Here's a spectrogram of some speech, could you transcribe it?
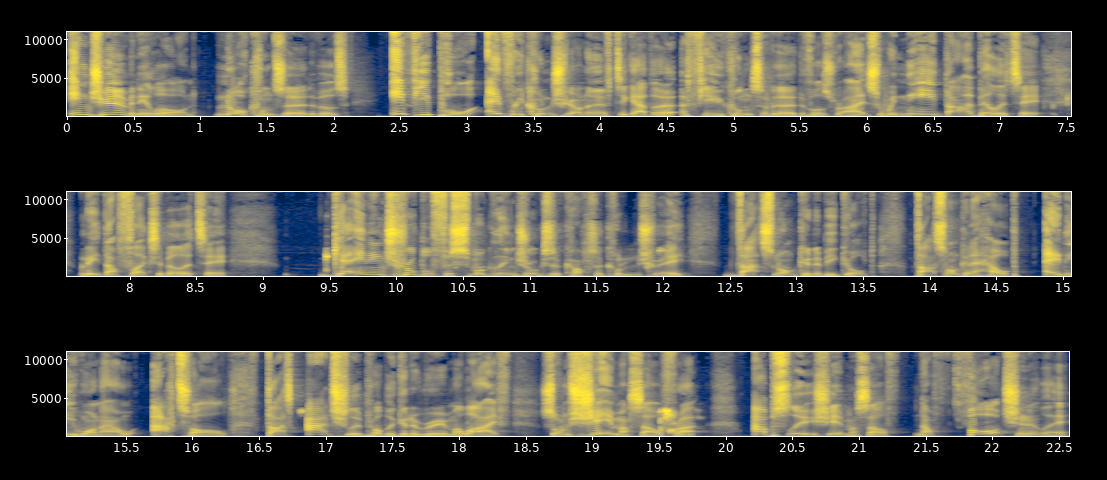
In Germany alone, no cunts heard of us. If you put every country on earth together, a few cunts have heard of us, right? So we need that ability. We need that flexibility getting in trouble for smuggling drugs across a country, that's not going to be good. That's not going to help anyone out at all. That's actually probably going to ruin my life. So I'm shitting myself, right? Absolutely shitting myself. Now, fortunately,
